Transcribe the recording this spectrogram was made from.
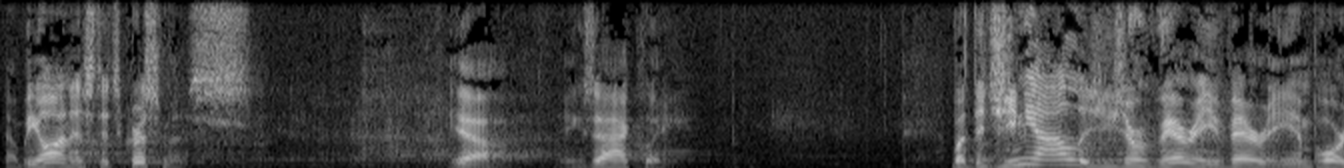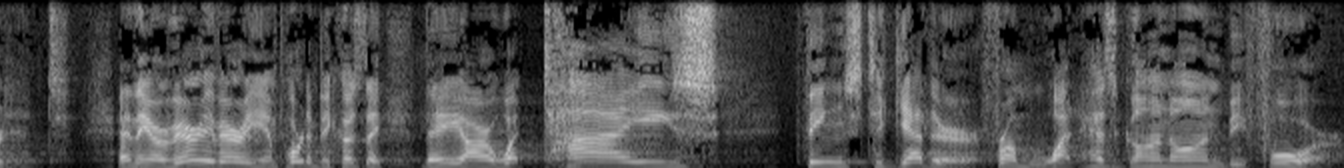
Now, be honest, it's Christmas. Yeah, exactly. But the genealogies are very, very important. And they are very, very important because they, they are what ties things together from what has gone on before.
